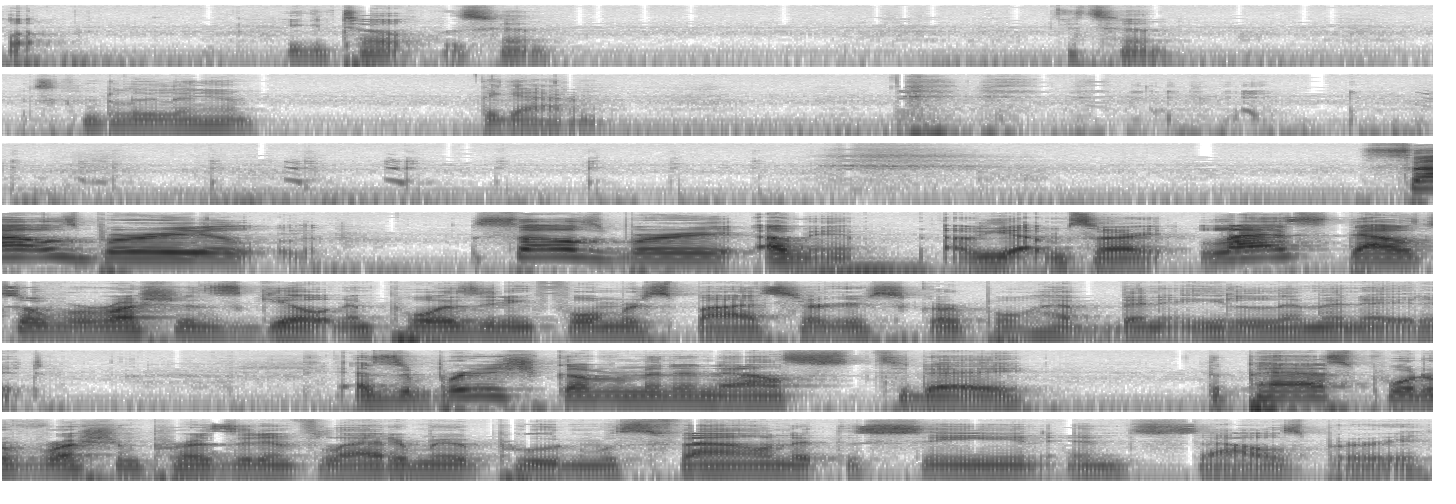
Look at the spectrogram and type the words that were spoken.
Look, you can tell it's him. It's him. It's completely him. They got him. Salisbury Salisbury, I mean, oh, yeah, I'm sorry. Last doubts over Russia's guilt in poisoning former spy Sergei Skripal have been eliminated. As the British government announced today, the passport of Russian President Vladimir Putin was found at the scene in Salisbury.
